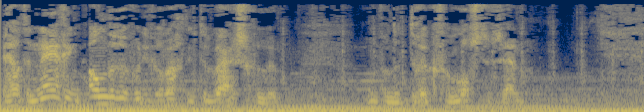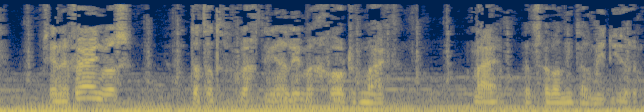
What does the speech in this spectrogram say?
Hij had de neiging anderen voor die verwachting te waarschuwen, om van de druk verlost te zijn. Zijn ervaring was dat dat de verwachtingen alleen maar groter maakte. Maar dat zou wel niet lang meer duren.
